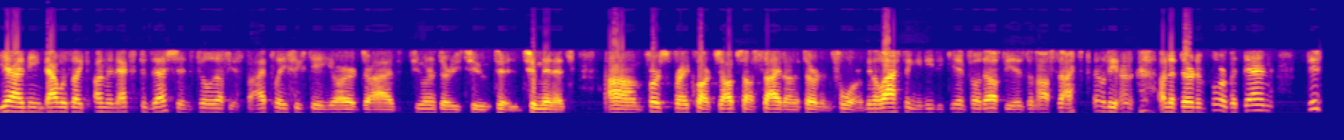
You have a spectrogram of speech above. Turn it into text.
Yeah, I mean that was like on the next possession, Philadelphia five play, sixty eight yard drive, two hundred thirty two two minutes. Um, first, Frank Clark jumps offside on a third and four. I mean, the last thing you need to give Philadelphia is an offside penalty on, on a third and four. But then this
